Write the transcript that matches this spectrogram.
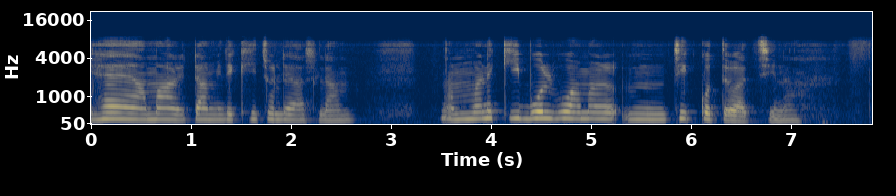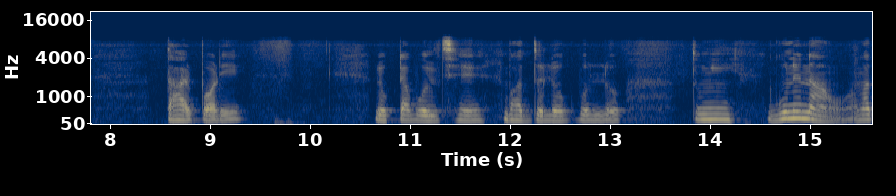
হ্যাঁ আমার, এটা আমি রেখেই চলে আসলাম। মানে কি বলব, আমার ঠিক করতে পারছি না। তারপরে লোকটা বলছে, ভদ্রলোক বলল, তুমি গুনে নাও, আমার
